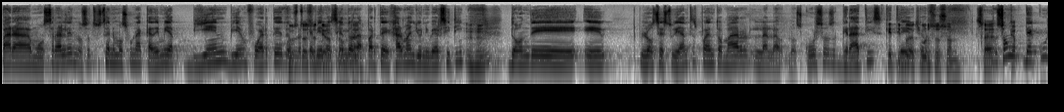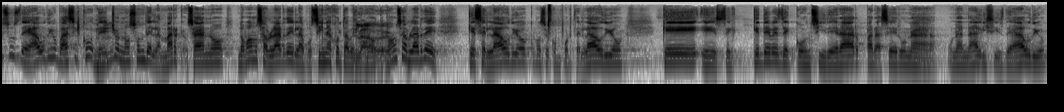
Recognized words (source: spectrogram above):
para mostrarles, nosotros tenemos una academia bien, bien fuerte, de lo que viene siendo la parte de Harman University, donde eh, los estudiantes pueden tomar los cursos gratis. ¿Qué tipo de, cursos son? son de cursos de audio básico, de hecho no son de la marca, o sea, no, no vamos a hablar de la bocina JBL, no, vamos a hablar de qué es el audio, cómo se comporta el audio, qué, este, qué debes de considerar para hacer una, un análisis de audio.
